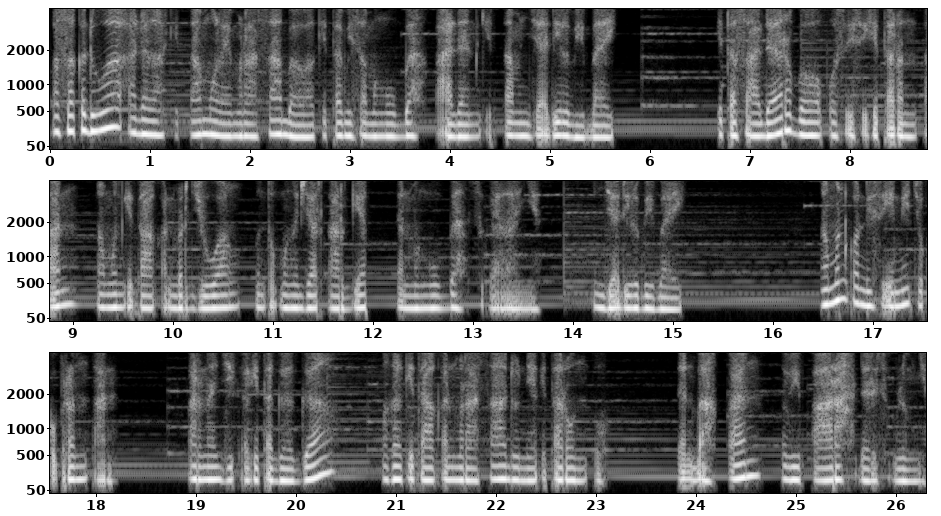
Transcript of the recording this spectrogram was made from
Fase kedua adalah kita mulai merasa bahwa kita bisa mengubah keadaan kita menjadi lebih baik. Kita sadar bahwa posisi kita rentan, namun kita akan berjuang untuk mengejar target dan mengubah segalanya menjadi lebih baik. Namun kondisi ini cukup rentan, Karena jika kita gagal, maka kita akan merasa dunia kita runtuh dan bahkan lebih parah dari sebelumnya.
